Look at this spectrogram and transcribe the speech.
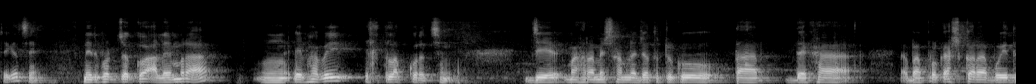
ঠিক আছে? নির্ভরযোগ্য আলেমরা এভাবেই ইখতলাফ করেছেন যে মাহারামের সামনে যতটুকু তার দেখা বা প্রকাশ করা বৈধ,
